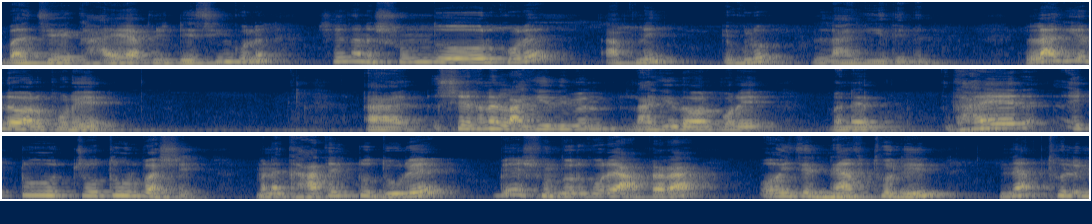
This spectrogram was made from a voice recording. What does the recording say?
বা যে ঘায়ে আপনি ড্রেসিং করলেন সেখানে সুন্দর করে আপনি এগুলো লাগিয়ে দেবেন। লাগিয়ে দেওয়ার পরে সেখানে লাগিয়ে দিবেন। লাগিয়ে দেওয়ার পরে মানে ঘায়ের একটু চতুর্পাশে মানে ঘাত একটু দূরে, বেশ সুন্দর করে আপনারা ওই যে ন্যাপথলিন ন্যাপথলিন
